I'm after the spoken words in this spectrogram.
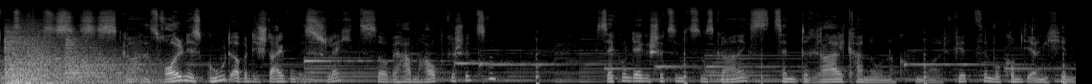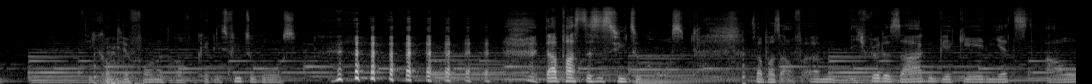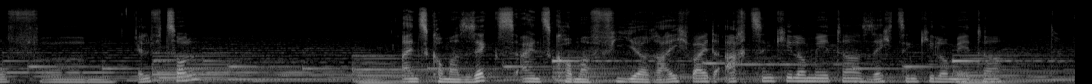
Das, ist, das, ist gar, das Rollen ist gut, aber die Steigung ist schlecht. So, wir haben Hauptgeschütze. Sekundärgeschütze nützen uns gar nichts. Zentralkanone, gucken wir mal. 14, wo kommt die eigentlich hin? Die kommt hier vorne drauf. Okay, die ist viel zu groß. da passt, das ist viel zu groß. So, pass auf. Ähm, ich würde sagen, wir gehen jetzt auf ähm, 11 Zoll. 1,6, 1,4 Reichweite, 18 Kilometer, 16 Kilometer,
